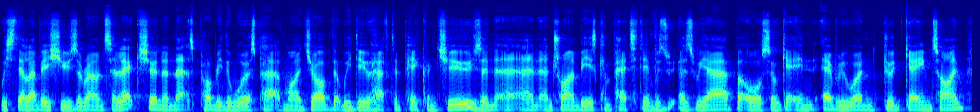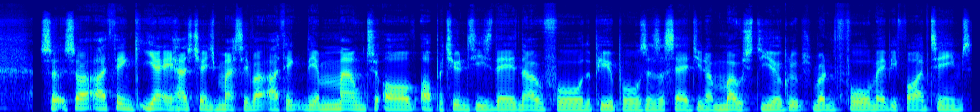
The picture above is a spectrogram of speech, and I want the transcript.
We still have issues around selection, and that's probably the worst part of my job that we do have to pick and choose and and, and try and be as competitive as, as we are, but also getting everyone good game time. So, so I think yeah, it has changed massive. I, I think the amount of opportunities there now for the pupils, as I said, you know, most year groups run four, maybe five teams.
